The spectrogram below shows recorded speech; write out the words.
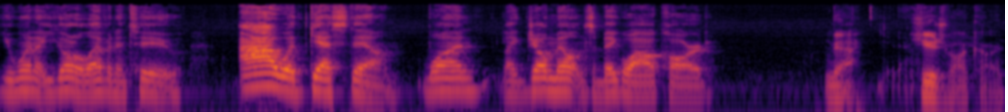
you win. You go to eleven and two. I would guess them one like Joe Milton's a big wild card. yeah, huge wild card.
